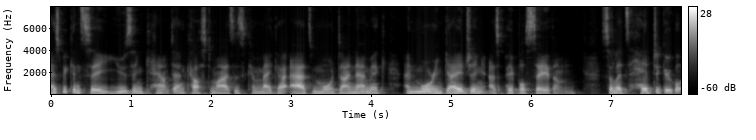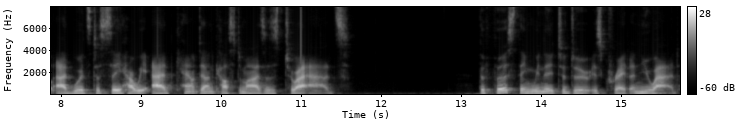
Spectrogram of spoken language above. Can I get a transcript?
As we can see, using countdown customizers can make our ads more dynamic and more engaging as people see them. So let's head to Google AdWords to see how we add countdown customizers to our ads. The first thing we need to do is create a new ad.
